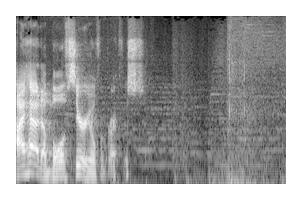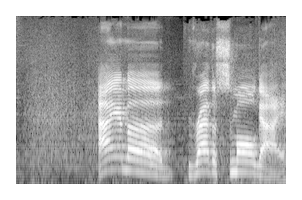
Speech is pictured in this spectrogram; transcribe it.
I had a bowl of cereal for breakfast. I am a rather small guy.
